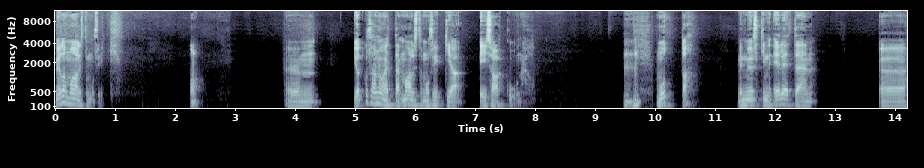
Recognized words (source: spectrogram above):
Meillä on maallista musiikkia. On. Öm, jotkut sanoo, että maallista musiikkia ei saa kuunnella. Mm-hmm. Mutta me myöskin eletään öö,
